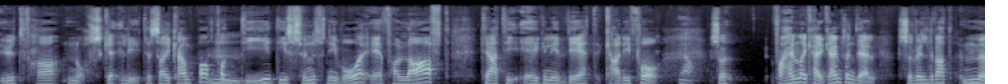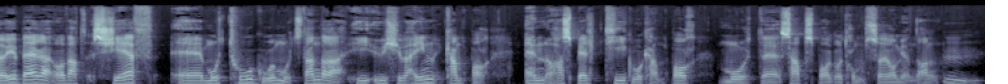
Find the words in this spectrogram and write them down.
ut fra norske eliteseriekamper, mm. fordi de syns nivået er for lavt til at de egentlig vet hva de får. Ja. Så for Henrik Heikheim sin del så ville det vært mye bedre å vært sjef eh, mot to gode motstandere i U21-kamper enn å ha spilt ti gode kamper mot eh, Sarpsborg og Tromsø og Mjøndalen. Mm.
